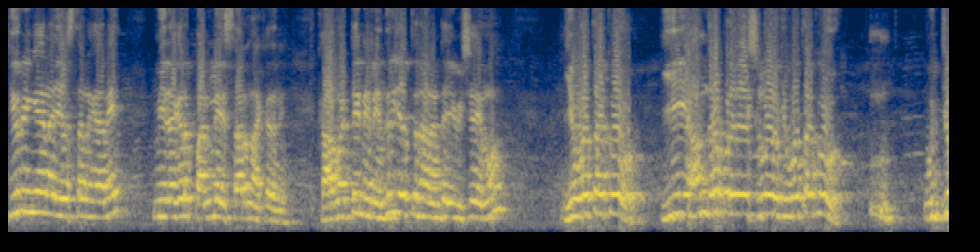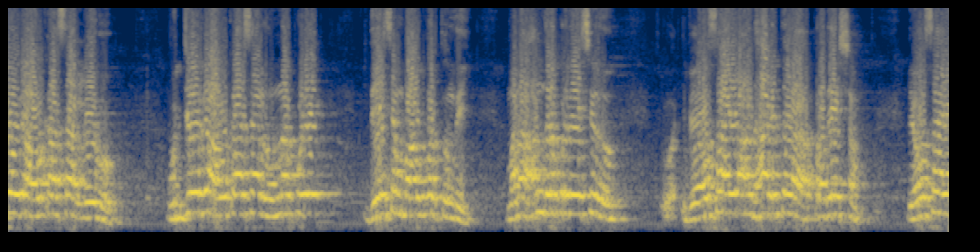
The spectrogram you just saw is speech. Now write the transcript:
క్యూరింగ్ అయినా చేస్తాను కానీ మీ దగ్గర పని లేదు సార్ నాకు అని కాబట్టి నేను ఎందుకు చెప్తున్నానంటే ఈ విషయము యువతకు ఈ ఆంధ్రప్రదేశ్లో యువతకు ఉద్యోగ అవకాశాలు లేవు. ఉద్యోగ అవకాశాలు ఉన్నప్పుడే దేశం బాగుపడుతుంది. మన ఆంధ్రప్రదేశ్ వ్యవసాయ ఆధారిత ప్రదేశం. వ్యవసాయ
